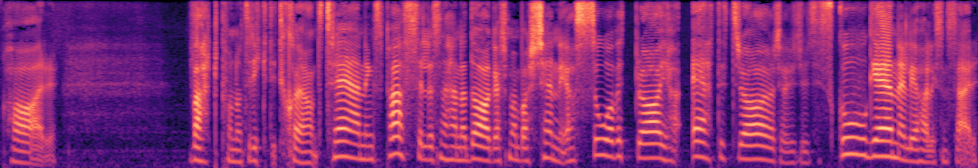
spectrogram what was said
har varit på något riktigt skönt träningspass eller sådana här dagar som man bara känner jag har sovit bra, jag har ätit bra, jag har varit ute i skogen eller jag har liksom så här.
